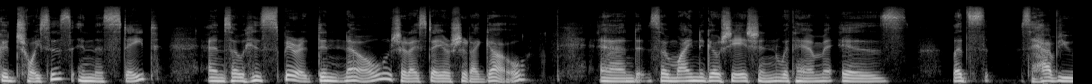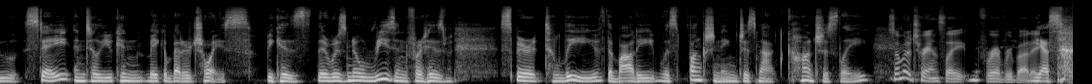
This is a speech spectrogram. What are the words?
good choices in this state. And so his spirit didn't know should I stay or should I go? And so my negotiation with him is let's have you stay until you can make a better choice because there was no reason for his spirit to leave. The body was functioning, just not consciously. so I'm going to translate for everybody. Yes.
